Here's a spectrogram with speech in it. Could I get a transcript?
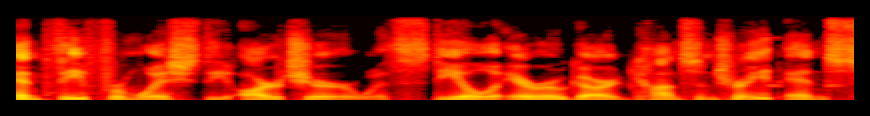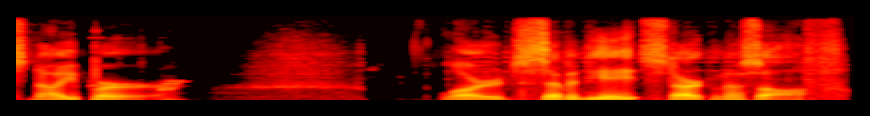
And Thief from Wish, the Archer, with Steel, Arrow Guard, Concentrate, and Sniper. Large 78 starting us off.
